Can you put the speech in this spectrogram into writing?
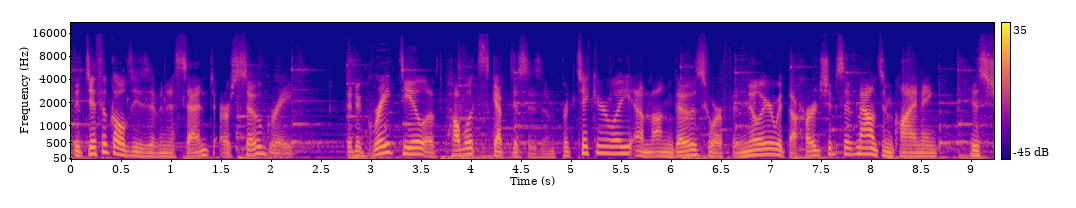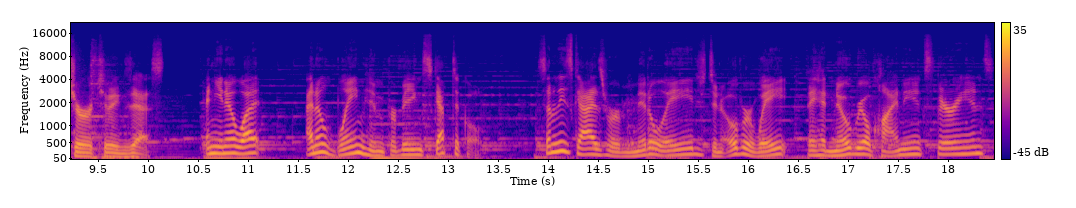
The difficulties of an ascent are so great that a great deal of public skepticism, particularly among those who are familiar with the hardships of mountain climbing, is sure to exist. And you know what? I don't blame him for being skeptical. Some of these guys were middle aged and overweight, they had no real climbing experience,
